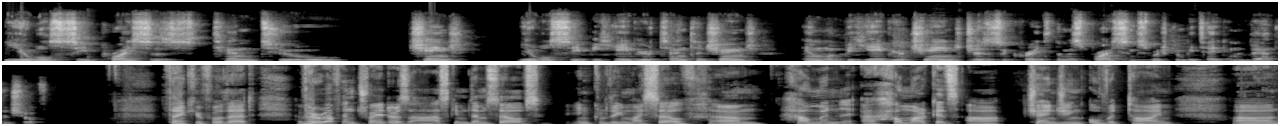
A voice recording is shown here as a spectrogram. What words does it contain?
you will see prices tend to change. You will see behavior tend to change. And when behavior changes, it creates the mispricings, which can be taken advantage of. Thank you for that. Very often, traders are asking themselves, including myself, um, how many, uh, how markets are changing over time. Uh,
